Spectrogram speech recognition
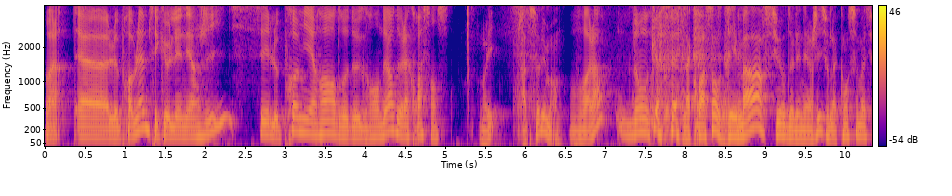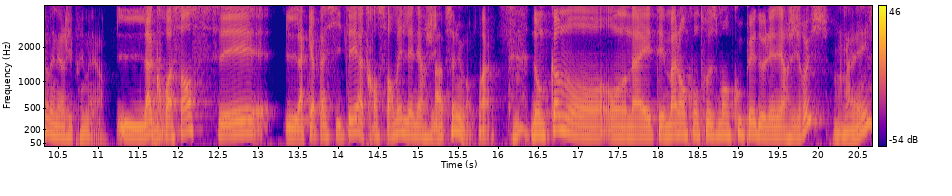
Voilà. Euh, le problème, c'est que l'énergie, c'est le premier ordre de grandeur de la croissance. Oui, absolument. Voilà. Donc la croissance démarre sur de l'énergie, sur la consommation d'énergie primaire. La croissance, c'est la capacité à transformer de l'énergie. Absolument. Voilà. Donc comme on, a été malencontreusement coupé de l'énergie russe, oui.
